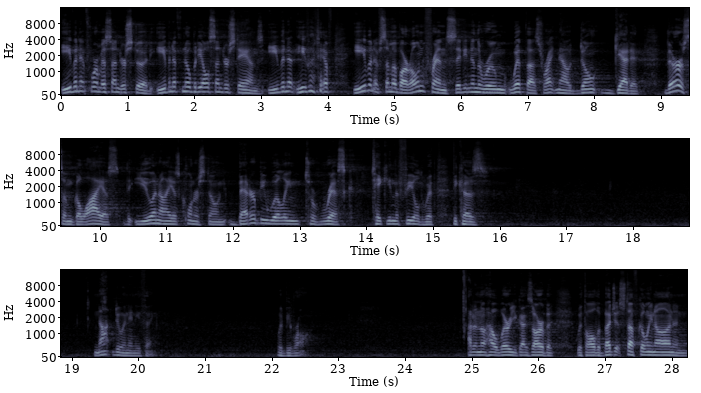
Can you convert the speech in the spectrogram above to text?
even if we're misunderstood, even if nobody else understands, even if, even, if, even if some of our own friends sitting in the room with us right now don't get it, there are some Goliaths that you and I, as Cornerstone, better be willing to risk taking the field with because not doing anything would be wrong. I don't know how aware you guys are, but with all the budget stuff going on, and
